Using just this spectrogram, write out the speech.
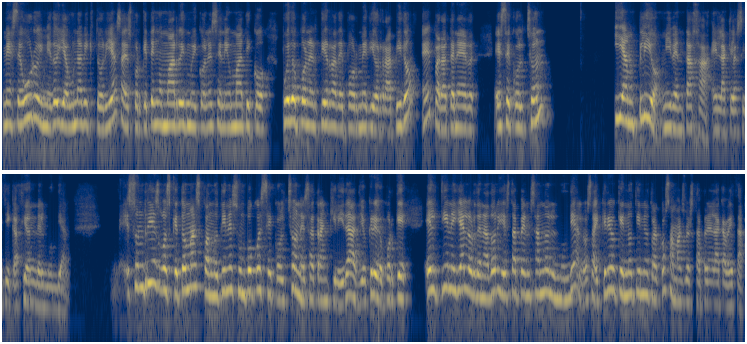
me aseguro y me doy a una victoria, ¿sabes? Porque tengo más ritmo y con ese neumático puedo poner tierra de por medio rápido ¿eh? para tener ese colchón y amplío mi ventaja en la clasificación del Mundial. Son riesgos que tomas cuando tienes un poco ese colchón, esa tranquilidad, yo creo, porque él tiene ya el ordenador y está pensando en el Mundial. O sea, y creo que no tiene otra cosa más Verstappen en la cabeza.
